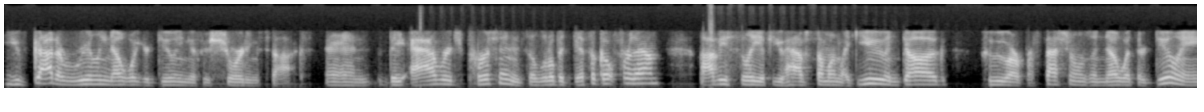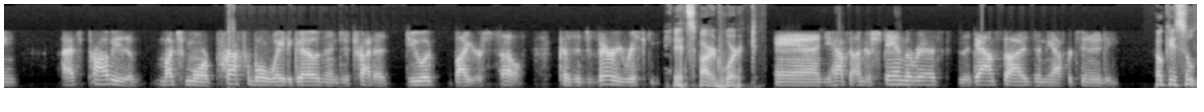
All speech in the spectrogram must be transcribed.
you've got to really know what you're doing if you're shorting stocks. And the average person, it's a little bit difficult for them. Obviously, if you have someone like you and Doug who are professionals and know what they're doing, that's probably the much more preferable way to go than to try to do it by yourself because it's very risky. It's hard work. And you have to understand the risks, the downsides, and the opportunity. Okay, so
